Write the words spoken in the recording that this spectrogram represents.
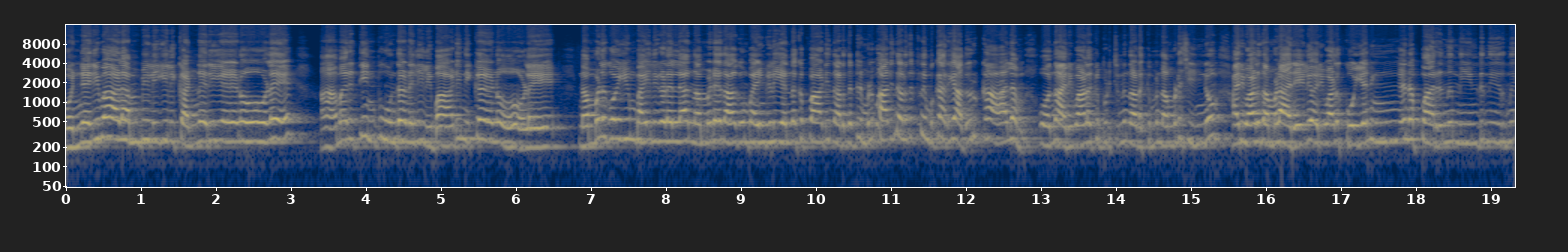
പൊന്നരിവാൾ അമ്പിളിയിൽ കണ്ണരിയണോളെ ആ മരത്തിൻ പൂന്തണലിൽ പാടി നിൽക്കണോളെ നമ്മൾ കൊയ്യും ബയലുകളെല്ലാം നമ്മുടേതാകും പൈങ്കിളി എന്നൊക്കെ പാടി നടന്നിട്ട് നമ്മൾ പാടി നടന്നിട്ട് നമുക്കറിയാം അതൊരു കാലം. ഒന്ന് അരിവാളൊക്കെ പിടിച്ചിട്ട് നടക്കുമ്പോൾ നമ്മുടെ ചിഹ്നവും അരിവാൾ നമ്മുടെ അരയിലും അരിവാൾ കൊയ്യാൻ ഇങ്ങനെ പരന്ന് നീണ്ട് നീർന്ന്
